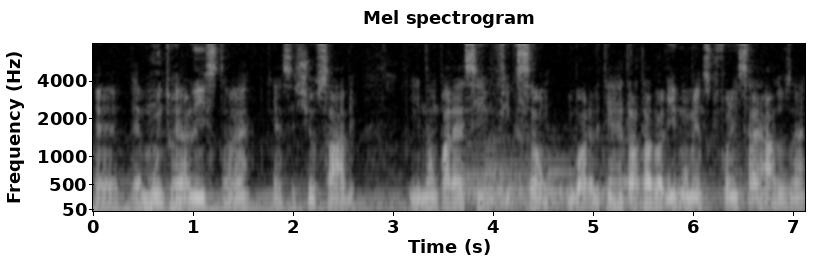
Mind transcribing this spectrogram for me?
é, é, muito realista, né? Quem assistiu sabe. E não parece ficção, embora ele tenha retratado ali momentos que foram ensaiados, né?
